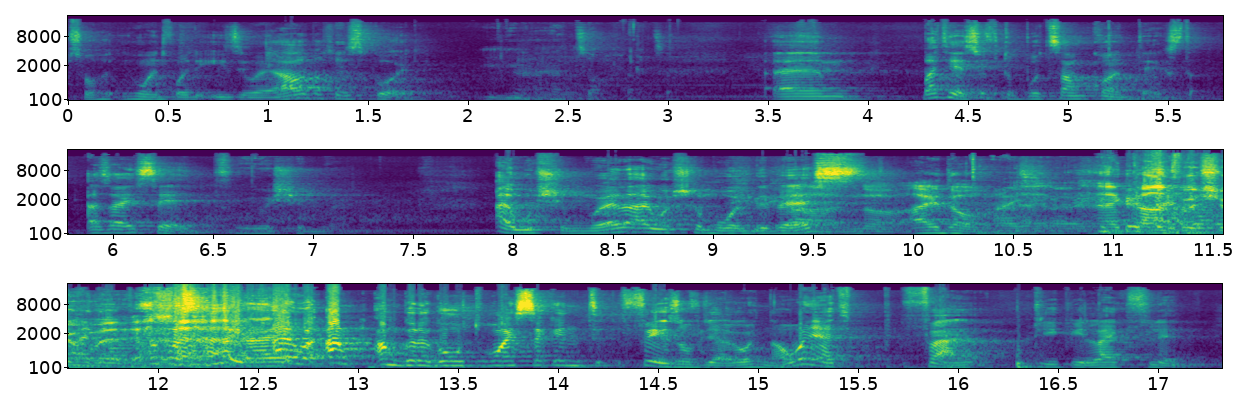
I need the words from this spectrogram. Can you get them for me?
So he went for the easy way out, but he scored. Hats off. Hats off. Um, but yes, you have to put some context. As I said, We wish him well. I wish him well. I wish him all the best. Ah, no, I don't. I can't wish him well. I, am gonna go to my second phase of the argument now. When you had fan people like Flynn,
